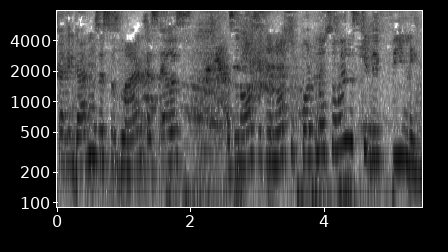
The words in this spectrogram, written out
carregarmos essas marcas, elas, as nossas, no nosso corpo, não são elas que definem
